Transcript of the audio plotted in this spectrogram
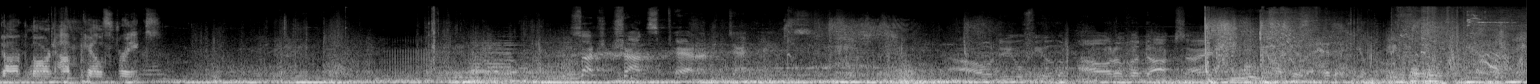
Dark Lord of Kill Streaks. Such transparent tactics. How do you feel the power of the dark side? Purpose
